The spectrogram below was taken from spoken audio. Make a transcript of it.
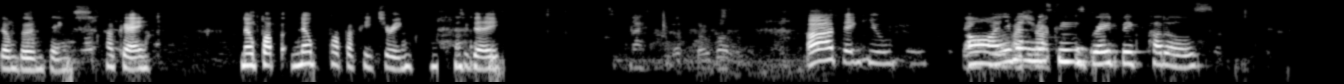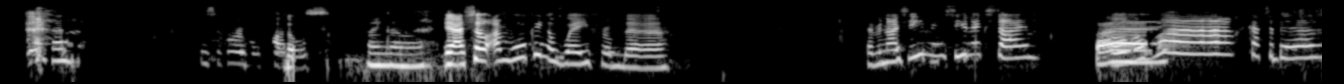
Don't burn things. Okay. No papa, no papa featuring today. oh, thank you. Thank oh, I you, even miss these great big puddles. These horrible puddles. I know. Yeah, so I'm walking away from the. Have a nice evening. See you next time. Au Bye. revoir, Katabel.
